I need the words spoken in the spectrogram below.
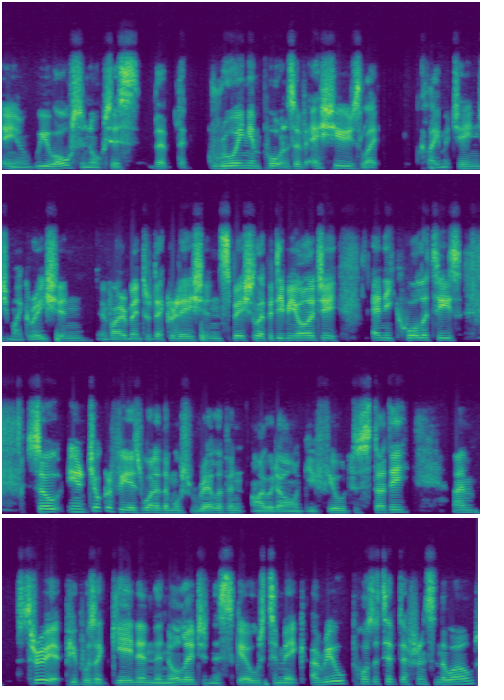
you know, we also notice that the growing importance of issues like climate change, migration, environmental degradation, spatial epidemiology, inequalities. So, you know, geography is one of the most relevant, I would argue, fields of study. And through it, pupils are gaining the knowledge and the skills to make a real positive difference in the world.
